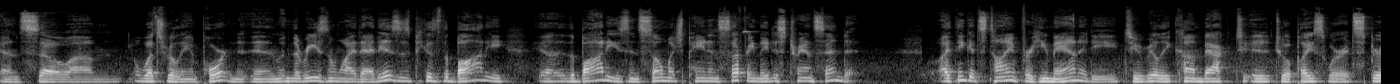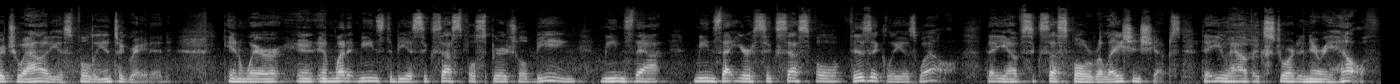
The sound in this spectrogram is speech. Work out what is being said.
And so um, what's really important and the reason why that is is because the body uh, the body's in so much pain and suffering they just transcend it I think it's time for humanity to really come back to, to a place where its spirituality is fully integrated. In where in what it means to be a successful spiritual being means that means that you're successful physically as well that you have successful relationships, that you have extraordinary health,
